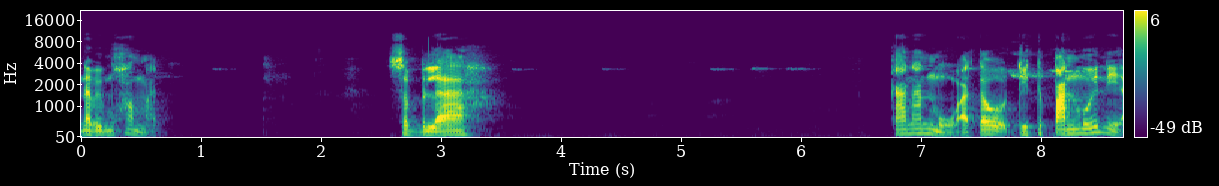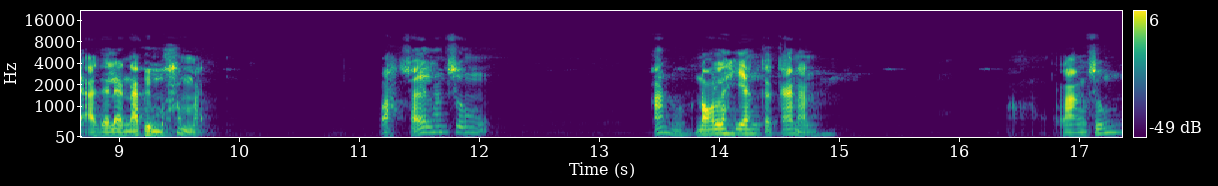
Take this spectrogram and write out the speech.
Nabi Muhammad. Sebelah kananmu atau di depanmu ini adalah Nabi Muhammad. Wah, saya langsung anu noleh yang ke kanan. Langsung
